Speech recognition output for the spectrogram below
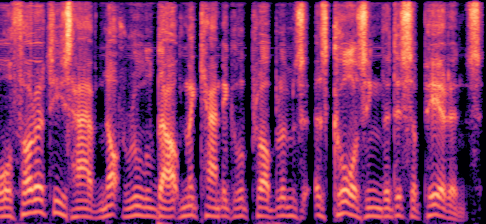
Authorities have not ruled out mechanical problems as causing the disappearance,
